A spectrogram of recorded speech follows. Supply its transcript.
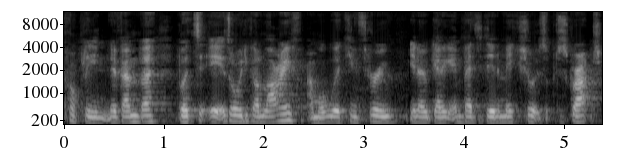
properly in November, but it has already gone live and we're working through, you know, getting it embedded in and making sure it's up to scratch.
